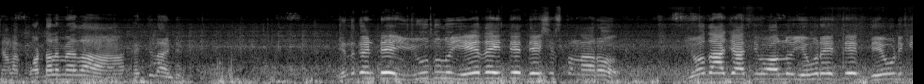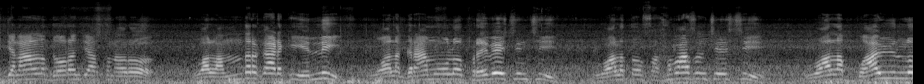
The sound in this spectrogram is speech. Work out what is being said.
చాలా గొడ్డల మీద కత్తి లాంటిది. ఎందుకంటే యూదులు ఏదైతే దేశిస్తున్నారో యోధా జాతి వాళ్ళు ఎవరైతే దేవుడికి జనాలను దూరం చేస్తున్నారో వాళ్ళందరి కాడికి వెళ్ళి వాళ్ళ గ్రామంలో ప్రవేశించి వాళ్ళతో సహవాసం చేసి వాళ్ళ బావిల్లో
